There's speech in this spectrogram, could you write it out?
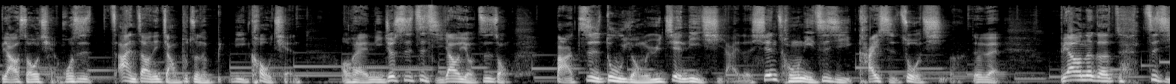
不要收钱，或是按照你讲不准的比例扣钱。OK，你就是自己要有这种把制度勇于建立起来的，先从你自己开始做起嘛，对不对？不要那个自己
